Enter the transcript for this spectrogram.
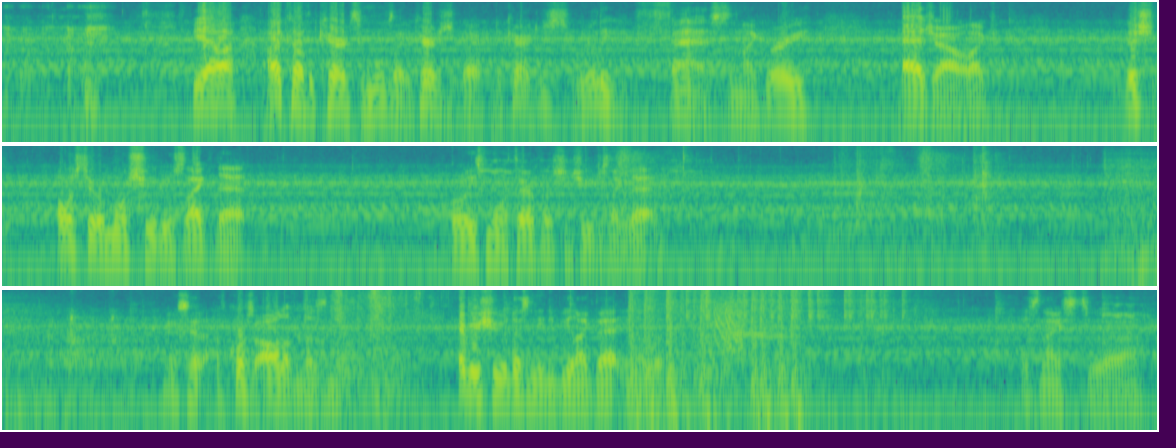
Yeah, I, I like how the character moves. Like the character, the character's really fast and like very agile. Like this, I wish there were more shooters like that, or at least more third-person shooters like that. Like I said, of course, all of them doesn't. Need, every shooter doesn't need to be like that, you know. But it's nice to uh,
